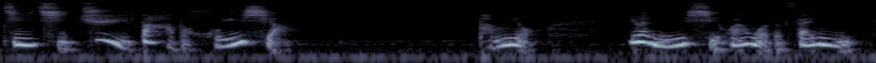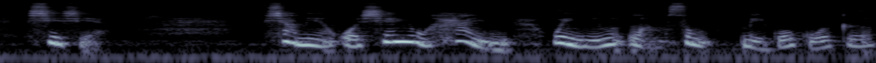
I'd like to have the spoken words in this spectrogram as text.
激起巨大的回响。朋友，愿你喜欢我的翻译，谢谢。下面我先用汉语为您朗诵美国国歌，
